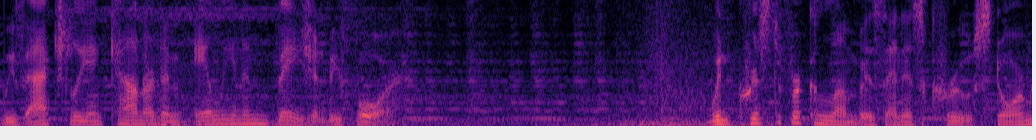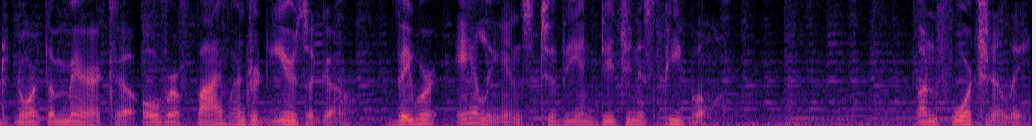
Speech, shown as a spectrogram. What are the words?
we've actually encountered an alien invasion before. When Christopher Columbus and his crew stormed North America over 500 years ago, they were aliens to the indigenous people. Unfortunately,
